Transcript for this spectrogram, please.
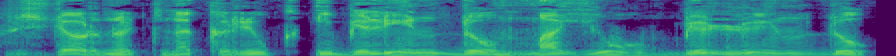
вздернуть на крюк и Белинду, мою Белинду.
